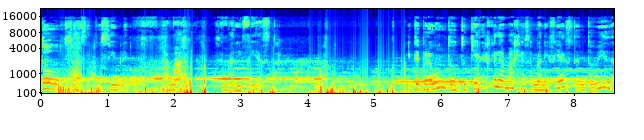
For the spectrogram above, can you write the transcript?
todo se hace posible, la magia se manifiesta. Te pregunto, ¿tú quieres que la magia se manifieste en tu vida?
